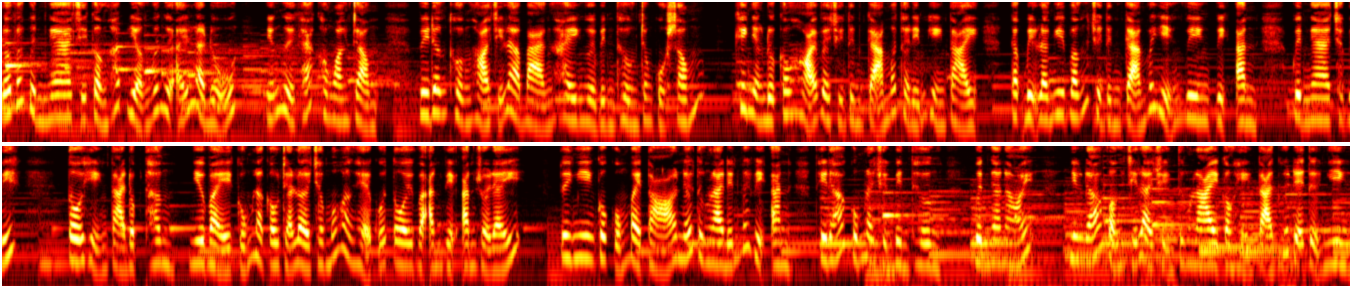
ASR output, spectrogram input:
Đối với Quỳnh Nga, chỉ cần hấp dẫn với người ấy là đủ, những người khác không quan trọng, vì đơn thuần họ chỉ là bạn hay người bình thường trong cuộc sống. Khi nhận được câu hỏi về chuyện tình cảm ở thời điểm hiện tại, đặc biệt là nghi vấn chuyện tình cảm với diễn viên Việt Anh, Quỳnh Nga cho biết, tôi hiện tại độc thân, như vậy cũng là câu trả lời cho mối quan hệ của tôi và anh Việt Anh rồi đấy. Tuy nhiên, cô cũng bày tỏ nếu tương lai đến với Việt Anh thì đó cũng là chuyện bình thường. Quỳnh Nga nói, nhưng đó vẫn chỉ là chuyện tương lai, còn hiện tại cứ để tự nhiên.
